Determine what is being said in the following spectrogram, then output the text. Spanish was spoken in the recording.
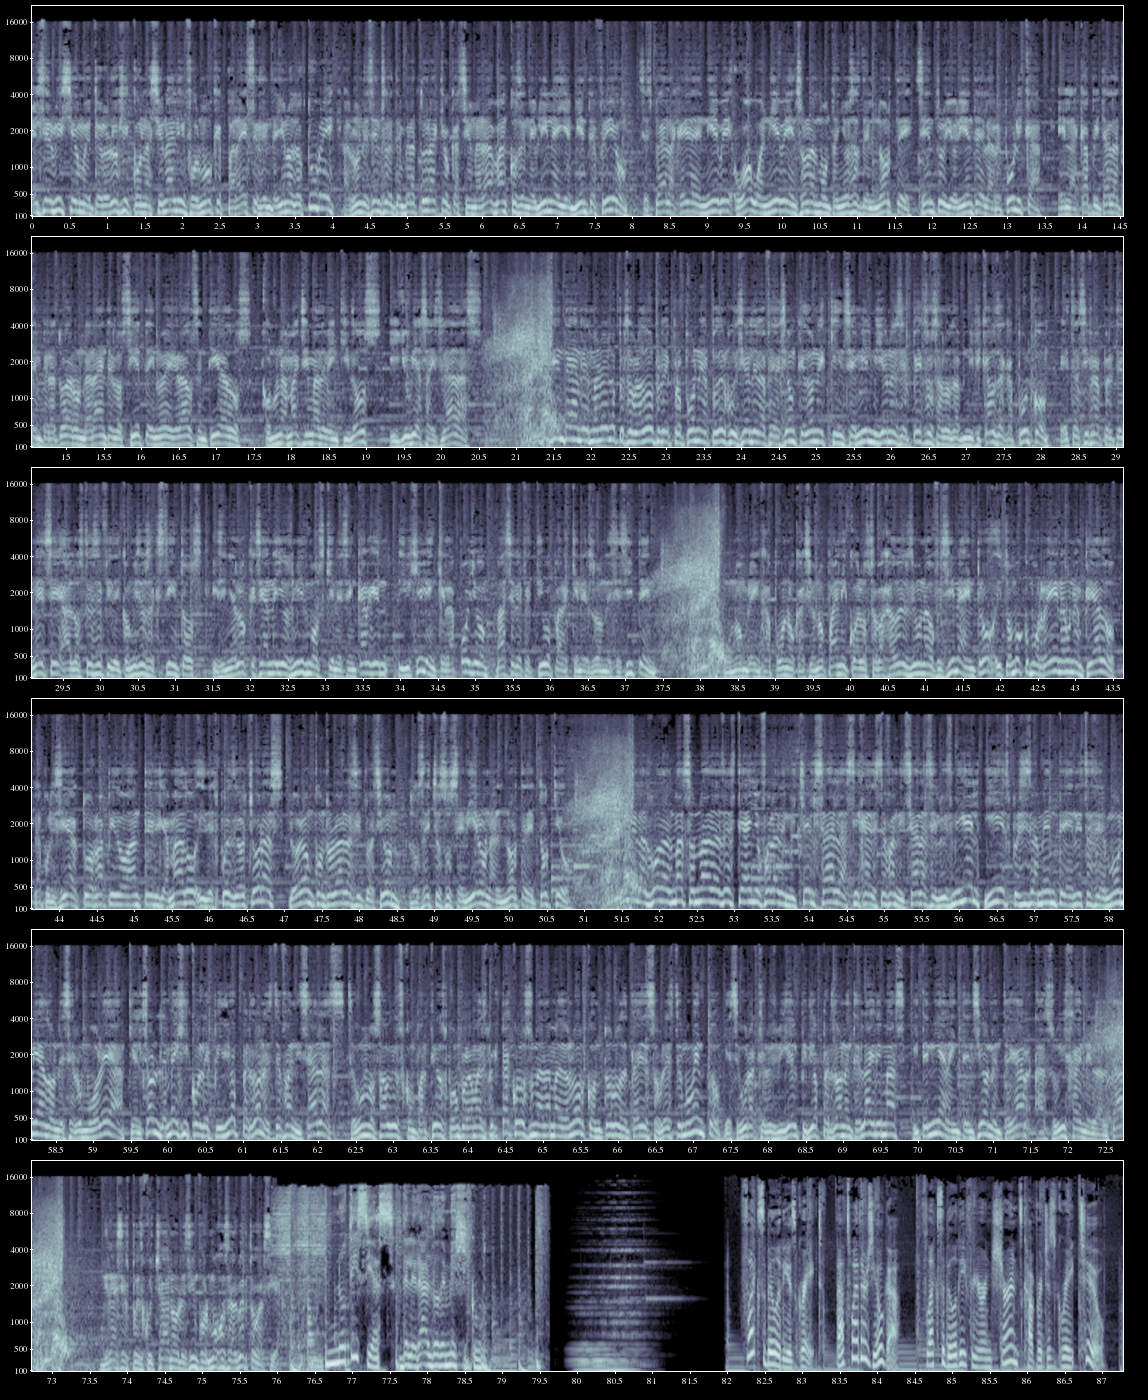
El Servicio Meteorológico Nacional informó que para este 31 de octubre habrá un descenso de temperatura que ocasionará bancos de neblina y ambiente frío. Se espera la caída de nieve o agua nieve en zonas montañosas del norte, centro y oriente de la República. En la capital la temperatura rondará entre los 7 y 9 grados centígrados, con una máxima de 22 y lluvias aisladas. El presidente Andrés Manuel López Obrador le propone al Poder Judicial de la Federación que done 15 mil millones de pesos a los damnificados de Acapulco. Esta cifra pertenece a los 13 fideicomisos extintos y señaló que sean ellos mismos quienes se encarguen y vigilen que el apoyo va a ser efectivo para quienes lo necesiten. Un hombre en Japón ocasionó pánico a los trabajadores de una oficina, entró y tomó como rehén a un empleado. La policía actuó rápido ante el llamado y después de ocho horas lograron controlar la situación. Los hechos sucedieron al norte de Tokio. Una de las bodas más sonadas de este año fue la de Michelle Salas, hija de Stephanie Salas y Luis Miguel, y es precisamente en esta ceremonia donde se rumorea que el Sol de México le pidió perdón a Stephanie Salas. Según los audios compartidos por un programa de espectáculos, una dama de honor contó los detalles sobre este momento y asegura que Luis Miguel pidió perdón entre lágrimas y tenía la intención de entregar a su hija en el altar. Gracias por escucharnos, les informó José Alberto García. Noticias del Heraldo de México. Flexibility is great. That's why there's yoga. Flexibility for your insurance coverage is great too.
